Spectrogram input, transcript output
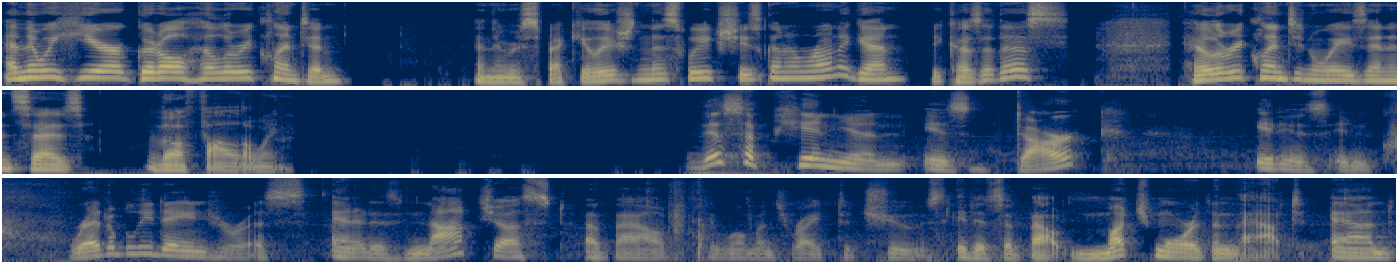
And then we hear good old Hillary Clinton and there was speculation this week she's going to run again because of this. Hillary Clinton weighs in and says the following This opinion is dark, it is incredibly dangerous, and it is not just about a woman's right to choose. It is about much more than that. And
